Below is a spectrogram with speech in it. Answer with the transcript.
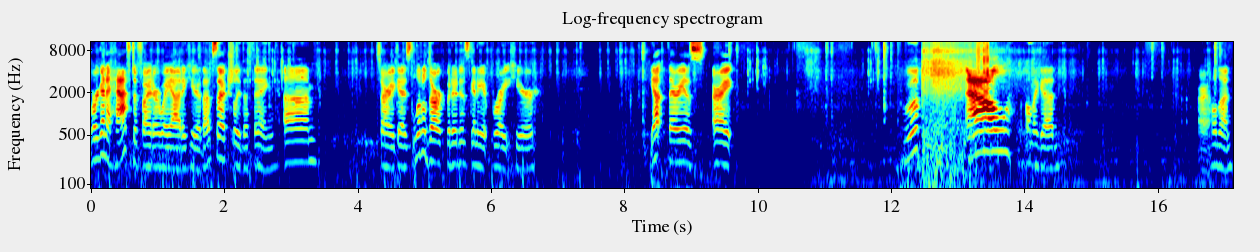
We're gonna have to fight our way out of here. That's actually the thing. Um, sorry guys. A little dark, but it is gonna get bright here. Yep, there he is. Alright. Whoop. Ow! Oh my god. Alright, hold on.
